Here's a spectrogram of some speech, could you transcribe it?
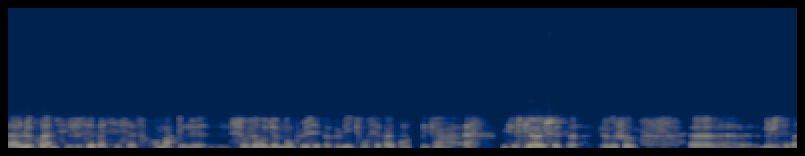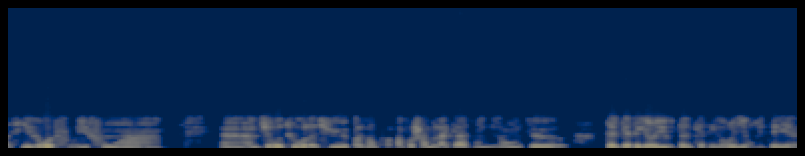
le problème, c'est que je sais pas si ça se remarque, sur Zerodium non plus, c'est pas public, on sait pas quand quelqu'un achète, quelque chose. mais je sais pas s'ils ils font un un petit retour là-dessus, par exemple, un prochain Black Hat en disant que telle catégorie ou telle catégorie ont été, euh,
